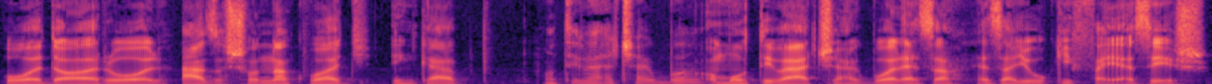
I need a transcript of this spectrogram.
oldalról házasodnak, vagy inkább Motiváltságból? A motiváltságból ez a, ez a jó kifejezés.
